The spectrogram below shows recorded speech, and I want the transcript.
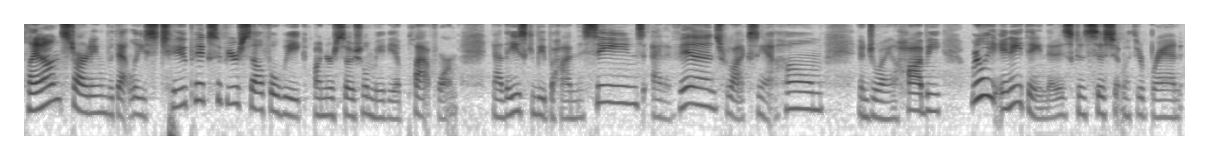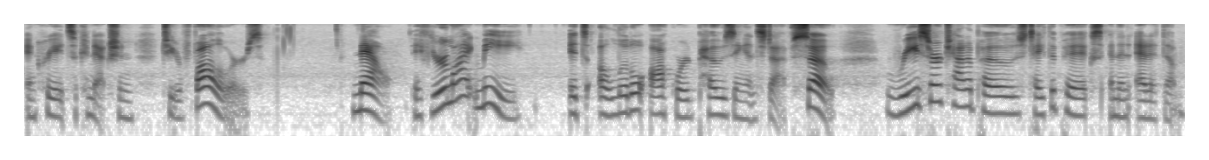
Plan on starting with at least two pics of yourself a week on your social media platform. Now, these can be behind the scenes, at events, relaxing at home, enjoying a hobby, really anything that is consistent with your brand and creates a connection to your followers. Now, if you're like me, it's a little awkward posing and stuff. So, research how to pose, take the pics, and then edit them.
